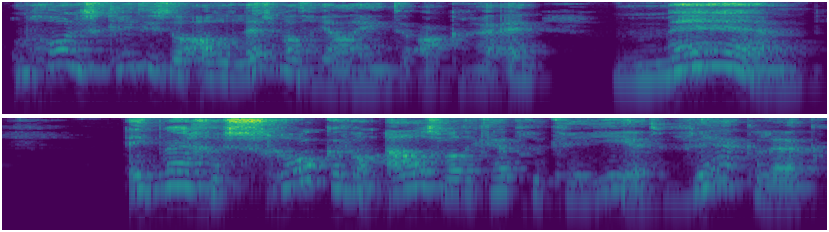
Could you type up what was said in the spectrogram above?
Om gewoon eens kritisch door al het lesmateriaal heen te akkeren. En man, ik ben geschrokken van alles wat ik heb gecreëerd. Werkelijk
